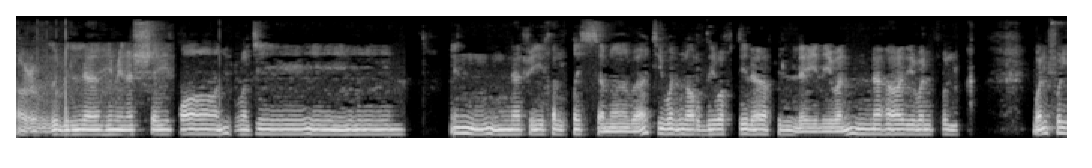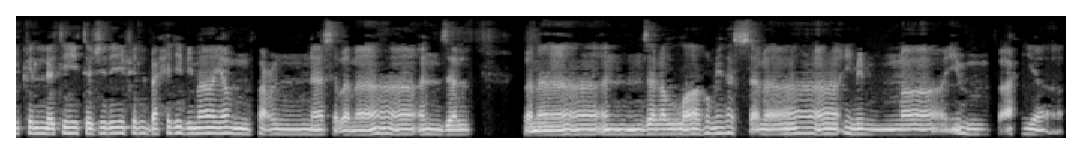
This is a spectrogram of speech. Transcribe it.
أعوذ بالله من الشيطان الرجيم. إن في خلق السماوات والأرض واختلاف الليل والنهار والفلك والفلك التي تجري في البحر بما ينفع الناس وما أنزل وما أنزل الله من السماء من ماء فأحيا.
